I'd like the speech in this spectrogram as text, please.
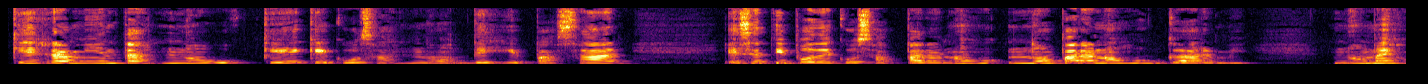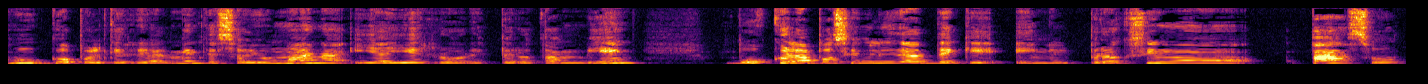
qué herramientas no busqué, qué cosas no dejé pasar, ese tipo de cosas, para no, no para no juzgarme. No me juzgo porque realmente soy humana y hay errores, pero también busco la posibilidad de que en el próximo paso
